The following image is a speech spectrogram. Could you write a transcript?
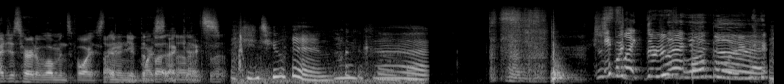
I just heard a woman's voice. I'm I gonna hit need the more button on seconds. accident. What are you doing? Oh my god. it's like, they're just mumbling. What are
